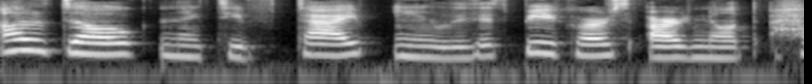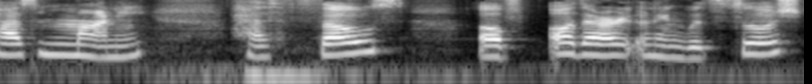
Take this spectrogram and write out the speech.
Although native type English speakers are not as many as those of other languages such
